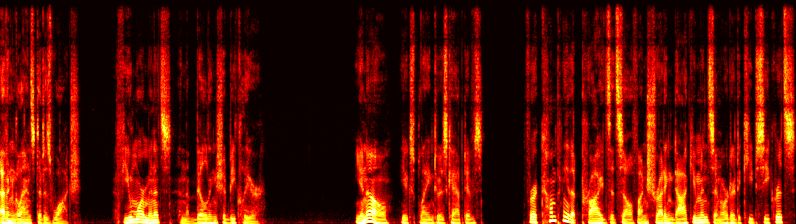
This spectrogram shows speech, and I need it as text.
Evan glanced at his watch. A few more minutes, and the building should be clear. You know, he explained to his captives, for a company that prides itself on shredding documents in order to keep secrets,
